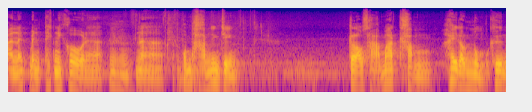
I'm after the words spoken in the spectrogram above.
อันนั้นเป็นเทคนิคนะฮะนะฮะผมถามจริง ๆ เราสามารถทำให้เราหนุ่มขึ้น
